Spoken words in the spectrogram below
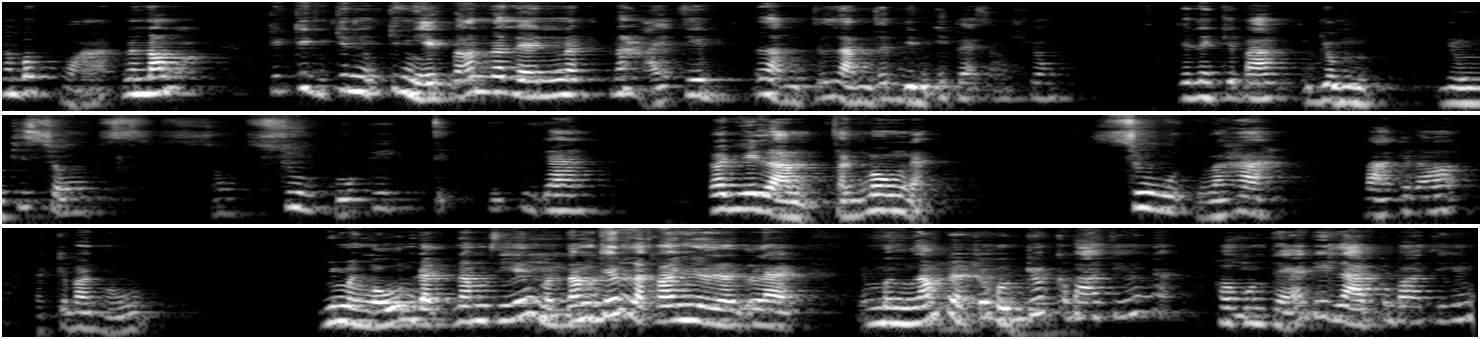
nó bốc hỏa nó nóng. Cái cái cái, cái nhiệt đó nó lên nó, nó hại tim nó làm nó làm cho bệnh hypertension. Cho nên cái ba dùng dùng cái sông sông su của cái cái, cái, cái gan. Coi như là thần môn nè. Su và ha. Ba cái đó là cái ba ngủ. Nhưng mà ngủ được 5 tiếng mà 5 tiếng là coi như là, là mừng lắm rồi cái hồi trước có 3 tiếng đó. Hồi còn trẻ đi làm có 3 tiếng.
